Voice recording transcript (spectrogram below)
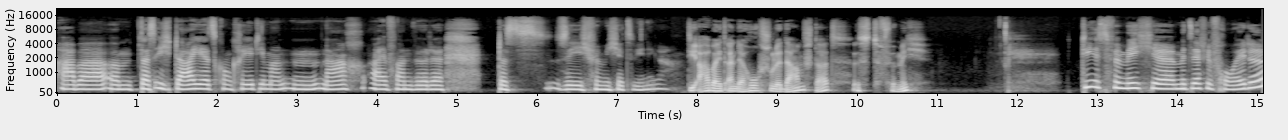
Aber ähm, dass ich da jetzt konkret jemanden nacheifern würde, das sehe ich für mich jetzt weniger. Die Arbeit an der Hochschule Darmstadt ist für mich? Die ist für mich äh, mit sehr viel Freude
